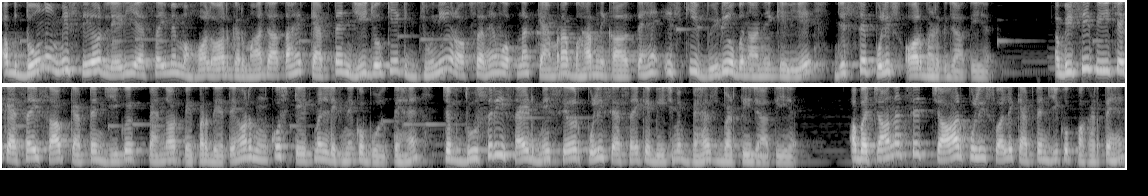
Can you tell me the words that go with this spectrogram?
अब दोनों मिस से और लेडी एस आई में माहौल और गर्मा जाता है। कैप्टन जी जो कि एक जूनियर ऑफिसर हैं, वो अपना कैमरा बाहर निकालते हैं इसकी वीडियो बनाने के लिए, जिससे पुलिस और भड़क जाती है। अब इसी बीच एक ऐसा ही साहब कैप्टन जी को एक पेन और पेपर देते हैं और उनको स्टेटमेंट लिखने को बोलते हैं, जब दूसरी साइड मिस से और पुलिस एसआई के बीच में बहस बढ़ती जाती है। अब अचानक से चार पुलिस वाले कैप्टन जी को पकड़ते हैं।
